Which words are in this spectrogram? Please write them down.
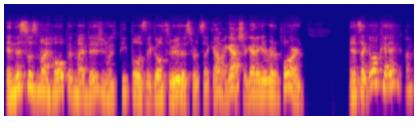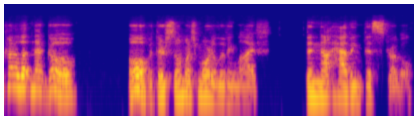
And this was my hope and my vision with people as they go through this, where it's like, oh my gosh, I got to get rid of porn. And it's like, okay, I'm kind of letting that go. Oh, but there's so much more to living life than not having this struggle.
